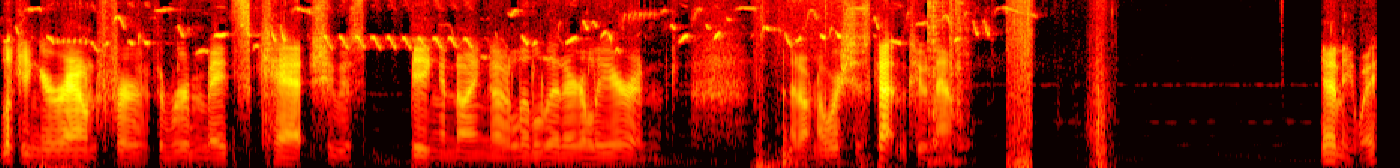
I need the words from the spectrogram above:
looking around for the roommate's cat. She was being annoying a little bit earlier, and I don't know where she's gotten to now. Anyway,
